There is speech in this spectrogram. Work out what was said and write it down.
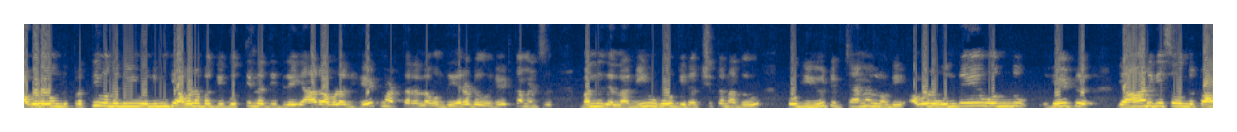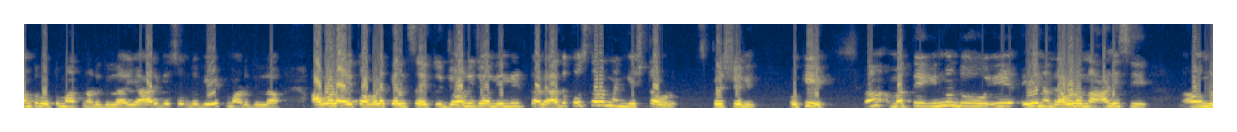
ಅವಳ ಒಂದು ಪ್ರತಿಯೊಂದು ನೀವು ನಿಮ್ಗೆ ಅವಳ ಬಗ್ಗೆ ಗೊತ್ತಿಲ್ಲದಿದ್ರೆ ಯಾರು ಅವಳನ್ನು ಹೇಟ್ ಮಾಡ್ತಾರಲ್ಲ, ಒಂದು ಎರಡು ಹೇಟ್ ಕಮೆಂಟ್ಸ್ ಬಂದಿದೆಲ್ಲ, ನೀವು ಹೋಗಿ ರಕ್ಷಿತನದು ಹೋಗಿ ಯೂಟ್ಯೂಬ್ ಚಾನಲ್ ನೋಡಿ, ಅವಳು ಒಂದೇ ಒಂದು ಹೇಟ್ ಯಾರಿಗೆ ಸಹ ಒಂದು ಟಾಂಟ್ ಕೊಟ್ಟು ಮಾತನಾಡುದಿಲ್ಲ, ಯಾರಿಗೆ ಸಹ ಒಂದು ಹೇಟ್ ಮಾಡುದಿಲ್ಲ. ಅವಳಾಯ್ತು ಅವಳ ಕೆಲಸ ಆಯ್ತು ಜಾಲಿ ಜಾಲಿಯಲ್ಲಿ ಇರ್ತಾಳೆ, ಅದಕ್ಕೋಸ್ಕರ ನಂಗೆ ಇಷ್ಟ ಅವಳು ಸ್ಪೆಷಲಿ ಓಕೆ ಮತ್ತೆ ಇನ್ನೊಂದು ಏನಂದ್ರೆ ಅವಳನ್ನು ಅಳಿಸಿ ಒಂದು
